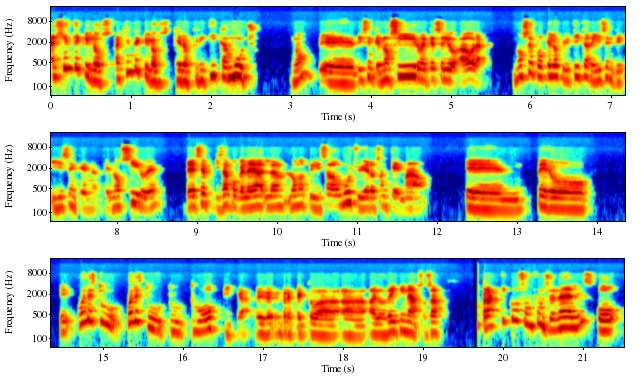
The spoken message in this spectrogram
Hay gente que los, hay gente que los, que los critica mucho, ¿no? Eh, dicen que no sirve, qué sé yo. Ahora, no sé por qué lo critican y dicen que, y dicen que, no, que no sirve. Debe ser quizá porque lo han utilizado mucho y ya los han quemado. Eh, pero, eh, ¿cuál es tu, cuál es tu, tu, tu óptica eh, respecto a, los dating apps? O sea, ¿son prácticos, son funcionales o,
